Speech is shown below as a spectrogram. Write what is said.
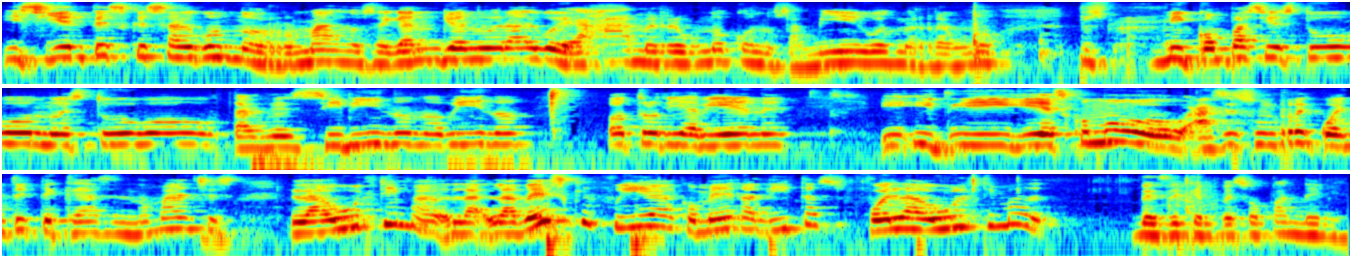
y sientes que es algo normal, o sea, ya, ya no era algo de, ah, me reúno con los amigos, me reúno, pues mi compa sí estuvo, no estuvo, tal vez sí vino, no vino, otro día viene, y, y, y es como haces un recuento y te quedas, no manches, la última, la, la vez que fui a comer alitas fue la última desde que empezó pandemia.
